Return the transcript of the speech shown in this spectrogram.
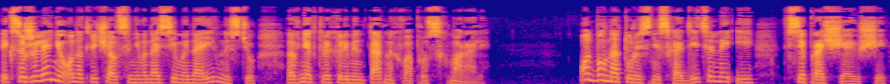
И, к сожалению, он отличался невыносимой наивностью в некоторых элементарных вопросах морали. Он был натурой снисходительной и всепрощающей,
